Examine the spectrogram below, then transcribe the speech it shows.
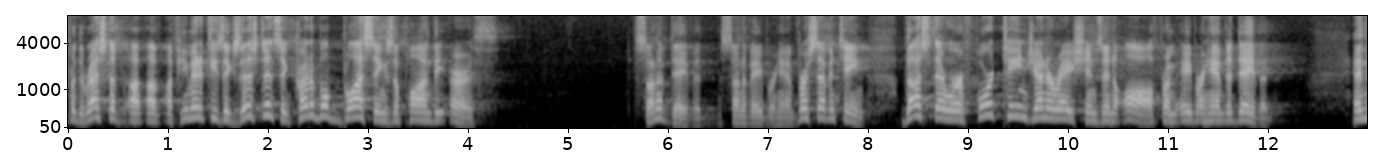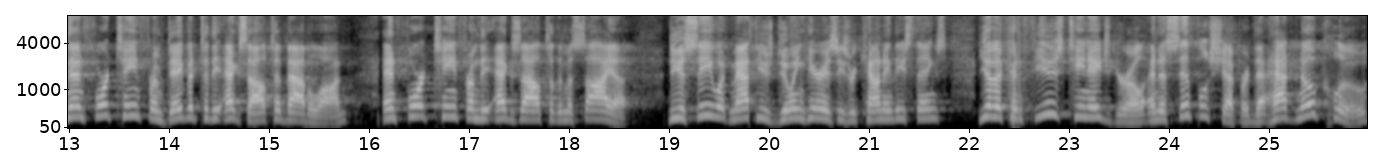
for the rest of, of, of humanity's existence, incredible blessings upon the earth. Son of David, son of Abraham. Verse 17 Thus there were 14 generations in all from Abraham to David, and then 14 from David to the exile to Babylon, and 14 from the exile to the Messiah. Do you see what Matthew's doing here as he's recounting these things? You have a confused teenage girl and a simple shepherd that had no clue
